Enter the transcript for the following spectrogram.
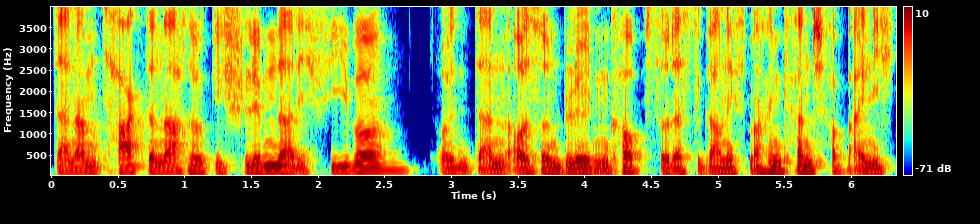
dann am Tag danach wirklich schlimm, da hatte ich Fieber und dann auch so einen blöden Kopf, so dass du gar nichts machen kannst. Ich habe eigentlich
